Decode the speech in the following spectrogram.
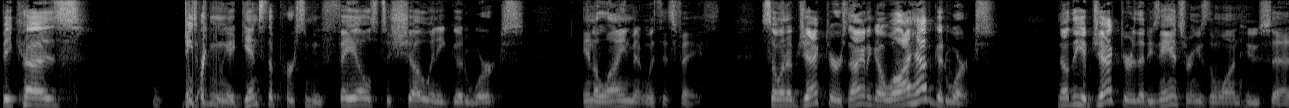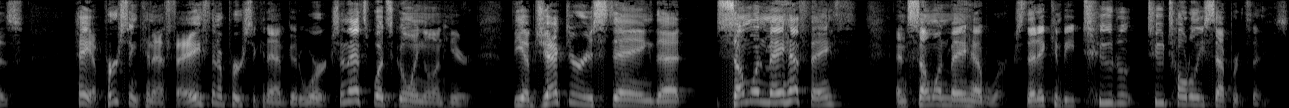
because He's arguing against the person who fails to show any good works in alignment with his faith. So an objector is not going to go, Well, I have good works. No, the objector that he's answering is the one who says, Hey, a person can have faith and a person can have good works. And that's what's going on here. The objector is saying that someone may have faith and someone may have works, that it can be two, two totally separate things.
